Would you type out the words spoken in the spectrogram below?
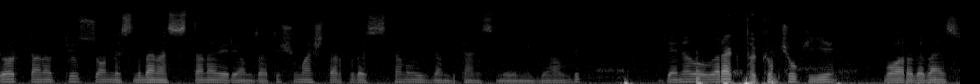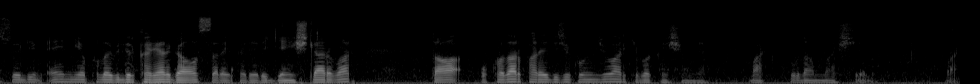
4 tane atıyoruz. Sonrasını ben asistana veriyorum zaten. Şu maçlar full asistan o yüzden bir tanesinde yenilgi aldık. Genel olarak takım çok iyi. Bu arada ben size söyleyeyim en yapılabilir kariyer Galatasaray kariyeri. Gençler var. Daha o kadar para edecek oyuncu var ki bakın şimdi. Bak buradan başlayalım. Bak.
